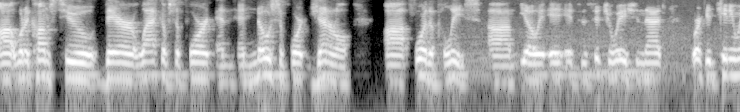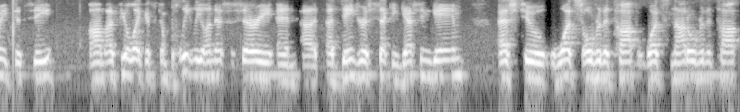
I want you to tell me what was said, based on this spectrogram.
uh, when it comes to their lack of support and, and no support in general uh, for the police. Um, you know, it, it's a situation that we're continuing to see. Um, I feel like it's completely unnecessary and uh, a dangerous second guessing game as to what's over the top, what's not over the top.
